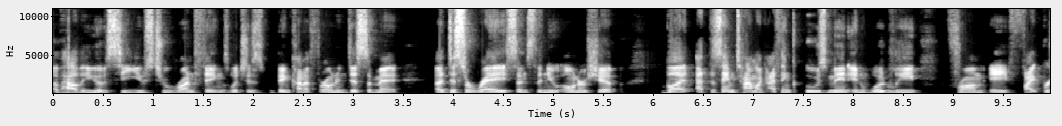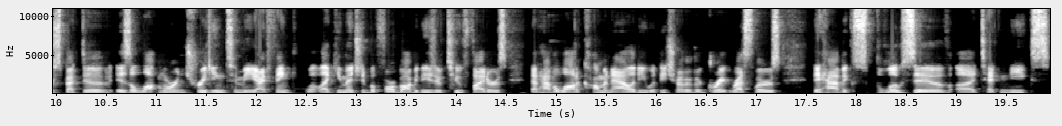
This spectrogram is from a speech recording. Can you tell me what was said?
of how the UFC used to run things, which has been kind of thrown in disarray, uh, disarray since the new ownership. But at the same time, like I think Usman and Woodley, from a fight perspective, is a lot more intriguing to me. I think, like you mentioned before, Bobby, these are two fighters that have a lot of commonality with each other. They're great wrestlers. They have explosive uh, techniques.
